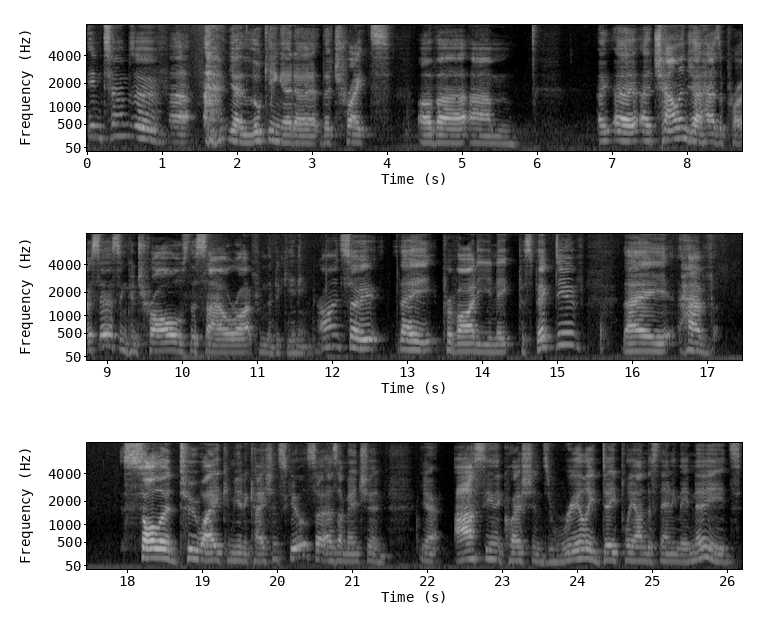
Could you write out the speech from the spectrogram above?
in terms of uh, you know, looking at uh, the traits of a, um, a, a, a, challenger has a process and controls the sale right from the beginning, right? So they provide a unique perspective they have solid two-way communication skills. So as I mentioned, you know, asking the questions, really deeply understanding their needs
